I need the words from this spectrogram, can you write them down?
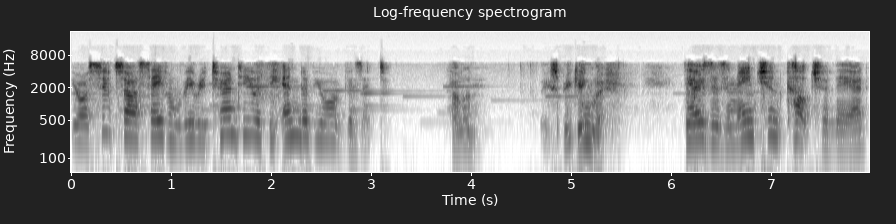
Your suits are safe and will be returned to you at the end of your visit. Helen, they speak English. Theirs is an ancient culture, Laird.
